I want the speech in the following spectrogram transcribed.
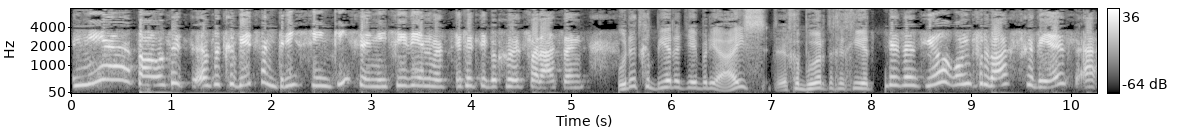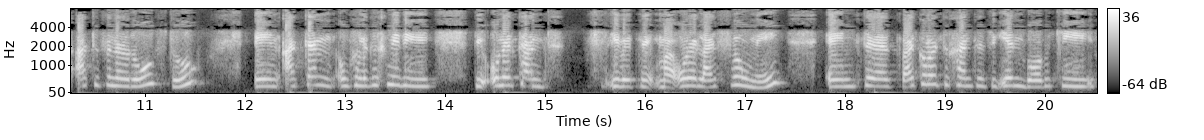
Nee, wel, ons het ons het geweet van drie seentjies en die vierde een was effektief 'n groot verrassing. Hoe dit gebeur dat jy by die huis geboorte gegee het? Dit was heel onverwags geweest. Uh, ek is in 'n rolstoel en ek kan ongelukkig nie die die onderkant jy weet nie, my onderlyf voel nie en toe ek bykom toe gaan het die een babatjie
